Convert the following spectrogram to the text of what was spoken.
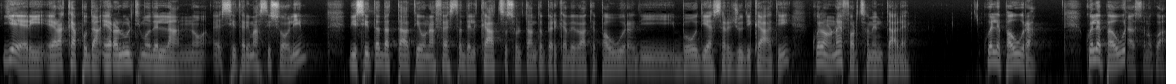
Ieri era, Capodanno, era l'ultimo dell'anno, eh, siete rimasti soli? Vi siete adattati a una festa del cazzo soltanto perché avevate paura di, boh, di essere giudicati? Quella non è forza mentale, quella è paura. Quella è paura, sono qua.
